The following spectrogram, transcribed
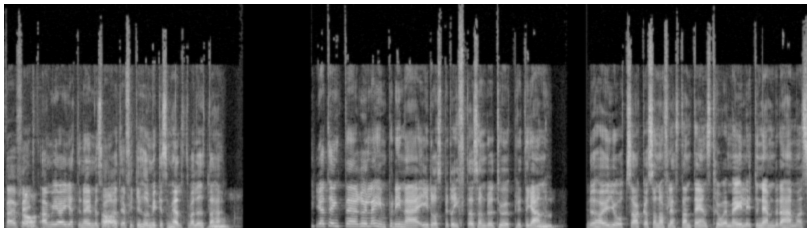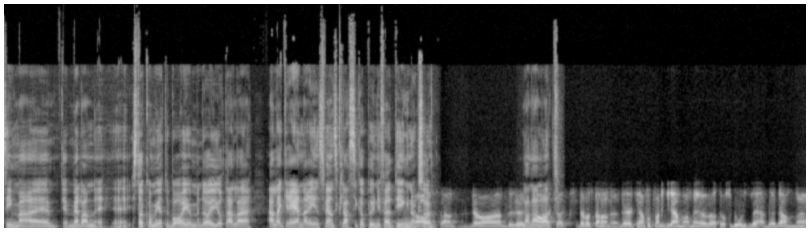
Perfekt. Ja. ja. men jag är jättenöjd med svaret. Jag fick ju hur mycket som helst valuta här. Mm. Jag tänkte rulla in på dina idrottsbedrifter som du tog upp lite grann. Mm. Du har ju gjort saker som de flesta inte ens tror är möjligt. Du nämnde det här med att simma eh, mellan eh, Stockholm och Göteborg, men du har ju gjort alla, alla grenar i en svensk klassiker på ungefär ett dygn också. Ja, det var precis. Bland annat. Ja, Det var spännande. Det kan jag fortfarande gräma mig över att det var så dåligt väder. Den, eh,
